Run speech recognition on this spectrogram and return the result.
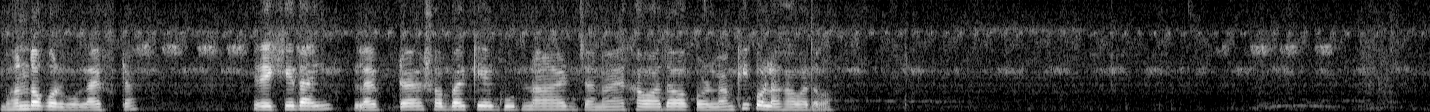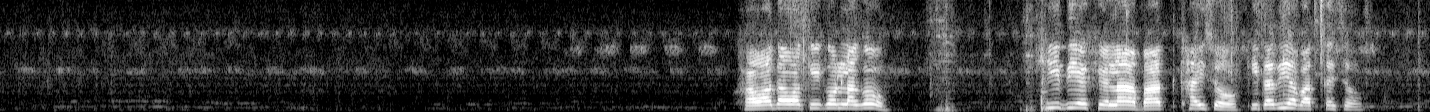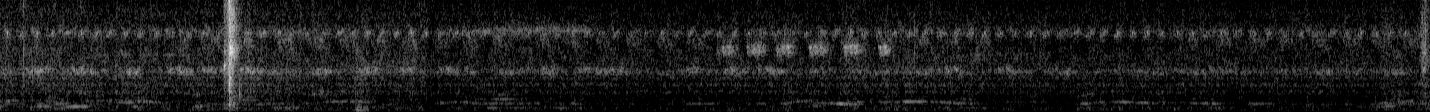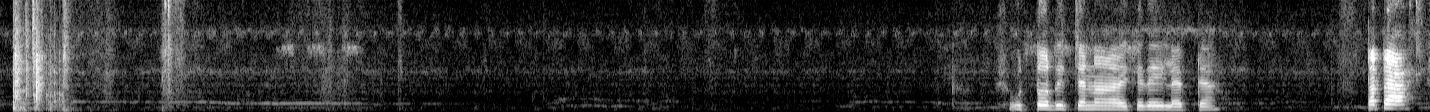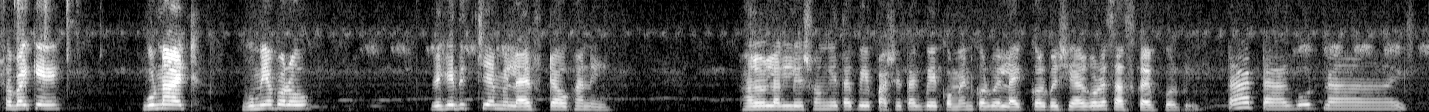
বন্ধ করব লাইফটা। রেখে দেই লাইফটা। সবাইকে গুড নাইট জানায় খাওয়া দাওয়া করলাম। কি করলা খাওয়া দাওয়া খাওয়া দাওয়া কি করলা গো? কি দিয়ে খেলা ভাত খাইছ? কিটা দিয়া ভাত খাইছ? উত্তর দিচ্ছে না, রেখে দেই লাইফটা টাটা, সবাইকে। গুড নাইট ঘুমিয়ে পড়ো। রেখে দিচ্ছি আমি লাইফটা ওখানে ভালো লাগলে সঙ্গে থাকবে, পাশে থাকবে কমেন্ট করবে লাইক করবে শেয়ার করবে সাবস্ক্রাইব করবে। Tata good night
